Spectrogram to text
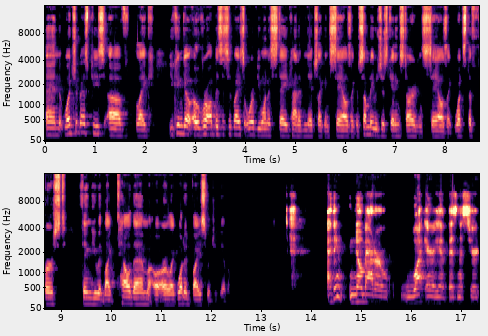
And what's your best piece of like you can go overall business advice, or if you want to stay kind of niche, like in sales, like if somebody was just getting started in sales, like what's the first thing you would like tell them, or, or like what advice would you give them? I think no matter what area of business you're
